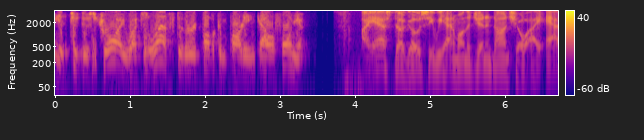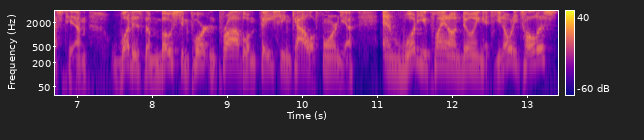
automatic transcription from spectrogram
is to destroy what's left of the Republican Party in California. I asked Doug Ose, we had him on the Jen and Don show. I asked him, what is the most important problem facing California and what do you plan on doing it? You know what he told us?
